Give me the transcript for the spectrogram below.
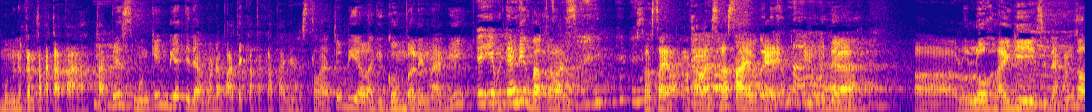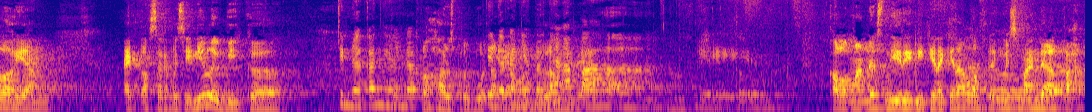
menggunakan kata-kata, tapi mungkin dia tidak mendapati kata-katanya. Setelah itu dia lagi gombalin lagi, Eh, ya mungkin udah, dia bakalan selesai, bakalan selesai Udah kayak senang. ya udah eh, luluh lagi. Sedangkan kalau yang act of service ini lebih ke tindakannya Tindak- lo harus berbuat apa yang tindakan lo bilang gitu ya. heeh. Oke. gitu Kalau Manda sendiri nih, kira-kira love language Manda apa?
